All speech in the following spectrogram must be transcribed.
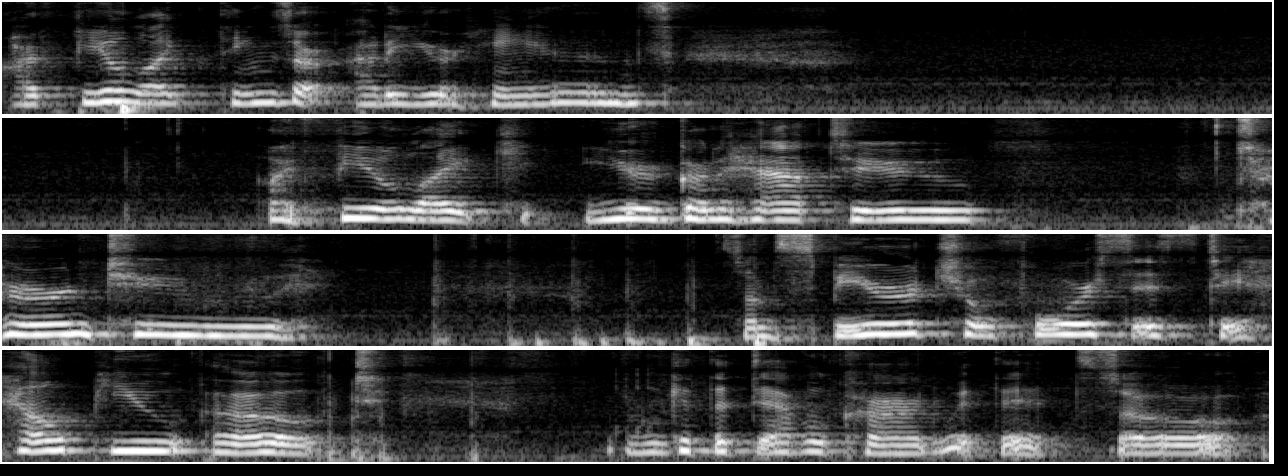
I feel like things are out of your hands. I feel like you're going to have to turn to some spiritual forces to help you out. And get the devil card with it. So,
